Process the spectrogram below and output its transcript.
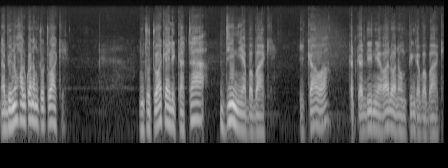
Nabii alikuwa na mtoto wake. Mtoto wake alikataa dini ya babake, ikawa katika dini ya wale wanaompinga babake.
